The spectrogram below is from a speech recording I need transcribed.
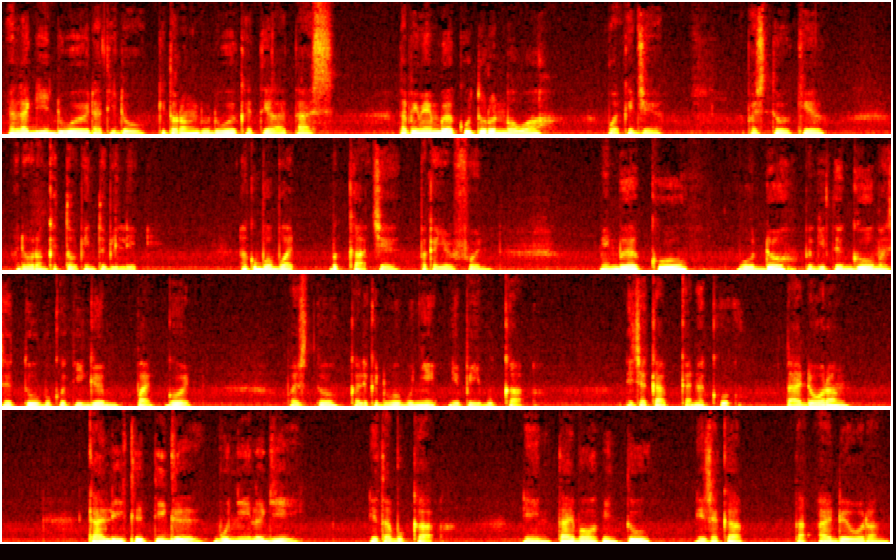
Yang lagi dua dah tidur. Kita orang dua-dua katil atas. Tapi member aku turun bawah buat kerja. Lepas tu kill ada orang ketuk pintu bilik. Aku buat-buat bekak je pakai earphone. Member aku bodoh pergi tegur masa tu pukul 3, 4 kot. Lepas tu kali kedua bunyi dia pergi buka. Dia cakap kat aku tak ada orang. Kali ketiga bunyi lagi. Dia tak buka. Dia hintai bawah pintu. Dia cakap tak ada orang.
